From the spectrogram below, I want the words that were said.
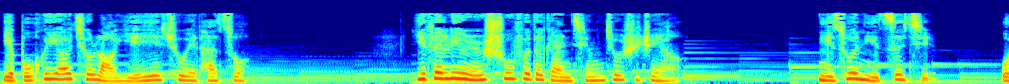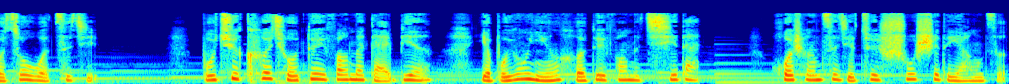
也不会要求老爷爷去为她做。一份令人舒服的感情就是这样，你做你自己，我做我自己，不去苛求对方的改变，也不用迎合对方的期待，活成自己最舒适的样子。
